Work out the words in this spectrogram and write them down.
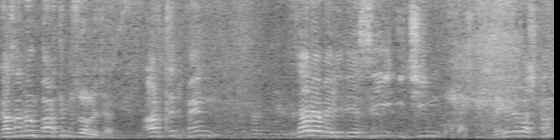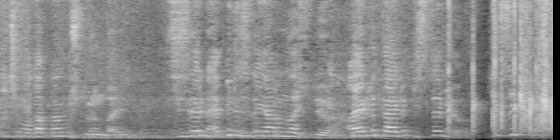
Kazanan partimiz olacak. Artık ben Zara Belediyesi için, belediye başkanı için odaklanmış durumdayım. Sizlerin hepinizi de yanımda istiyorum. Ayrılık gayrılık istemiyorum. Kesinlikle.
